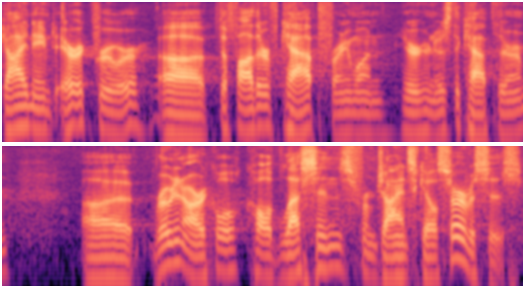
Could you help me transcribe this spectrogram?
guy named Eric Brewer, uh, the father of CAP, for anyone here who knows the CAP theorem, uh, wrote an article called Lessons from Giant Scale Services.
